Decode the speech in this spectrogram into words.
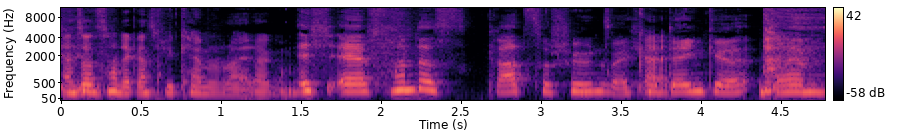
Ansonsten hat er ganz viel Kamen Rider gemacht. Ich äh, fand das gerade so schön, weil ich Geil. mir denke, ähm,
